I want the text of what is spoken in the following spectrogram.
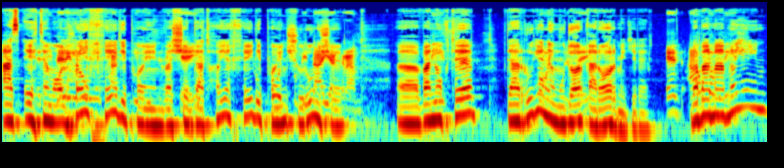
از احتمال های خیلی پایین و شدت های خیلی پایین شروع میشه و نقطه در روی نمودار قرار می‌گیره. و بر مبنای این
